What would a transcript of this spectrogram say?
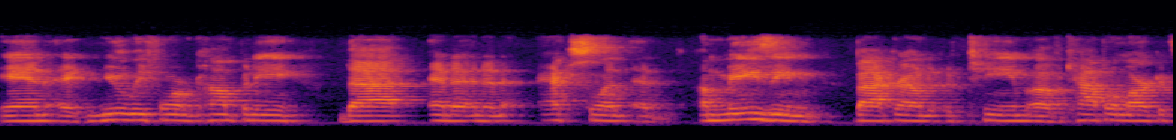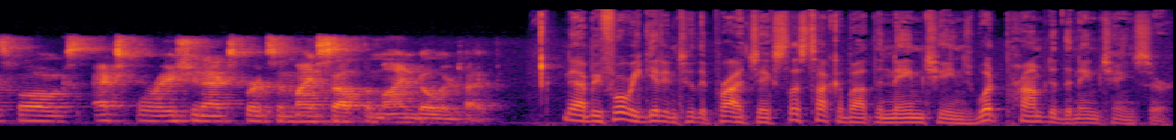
in a newly formed company that and, and an excellent and amazing background team of capital markets folks, exploration experts, and myself, the mine builder type. Now, before we get into the projects, let's talk about the name change. What prompted the name change, sir?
